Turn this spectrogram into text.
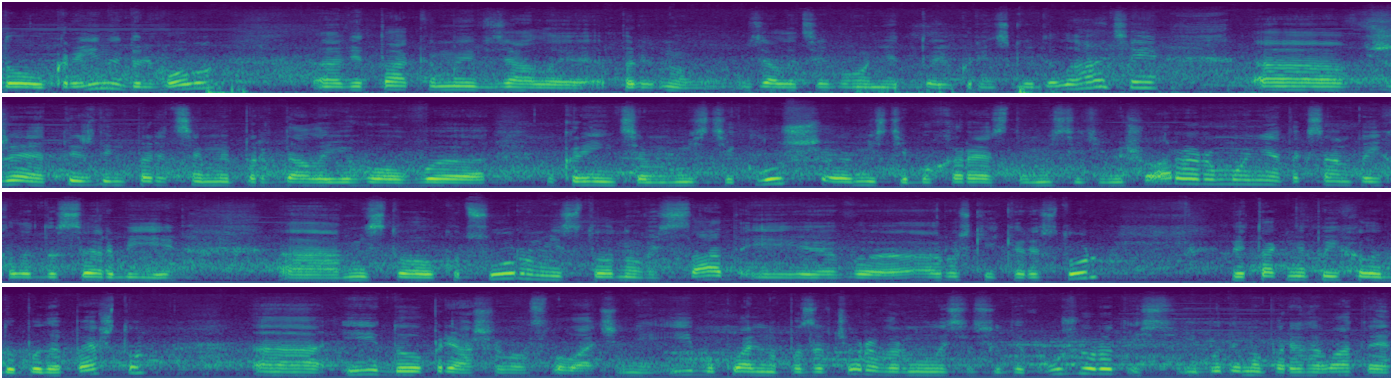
до України, до Львова. Е, Відтак ми взяли, ну, взяли цей вогонь від тої української делегації. Е, Вже тиждень перед цим ми передали його в українцям в місті Клуш, в місті Бухарест, в місті Тімішоара, Румунія. Так само поїхали до Сербії, е, місто Куцур, місто Новий Сад і в Руський Керестур. Відтак ми поїхали до Будапешту е, і до Пряшева в Словаччині. І буквально позавчора вернулися сюди в Ужгород і будемо передавати е,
